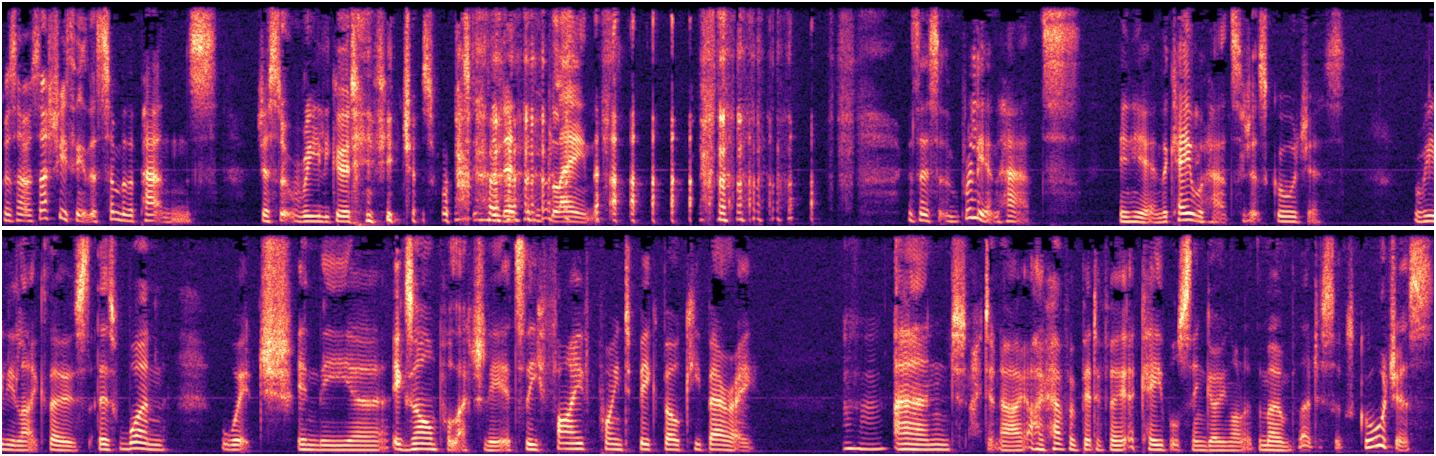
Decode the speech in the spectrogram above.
Because I was actually thinking that some of the patterns just look really good if you just wanted to knit them plain. Because there's some brilliant hats in here, and the cable hats are just gorgeous. Really like those. There's one which, in the uh, example, actually, it's the five point big bulky beret. Mm-hmm. And I don't know, I, I have a bit of a, a cables thing going on at the moment, but that just looks gorgeous.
